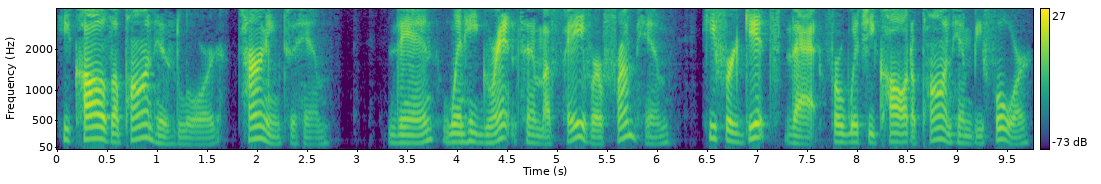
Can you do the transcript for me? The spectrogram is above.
he calls upon his Lord, turning to him. Then, when he grants him a favor from him, he forgets that for which he called upon him before,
